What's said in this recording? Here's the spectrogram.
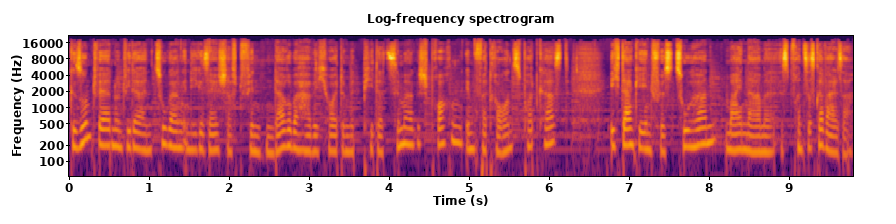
gesund werden und wieder einen Zugang in die Gesellschaft finden. Darüber habe ich heute mit Peter Zimmer gesprochen im Vertrauenspodcast. Ich danke Ihnen fürs Zuhören. Mein Name ist Franziska Walser.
